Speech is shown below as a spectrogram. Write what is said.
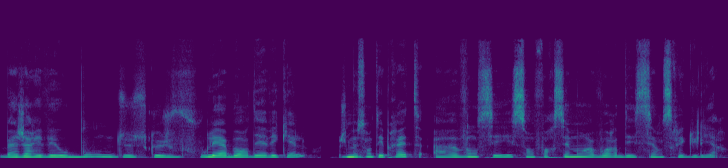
bah, j'arrivais au bout de ce que je voulais aborder avec elle. Je me sentais prête à avancer sans forcément avoir des séances régulières.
